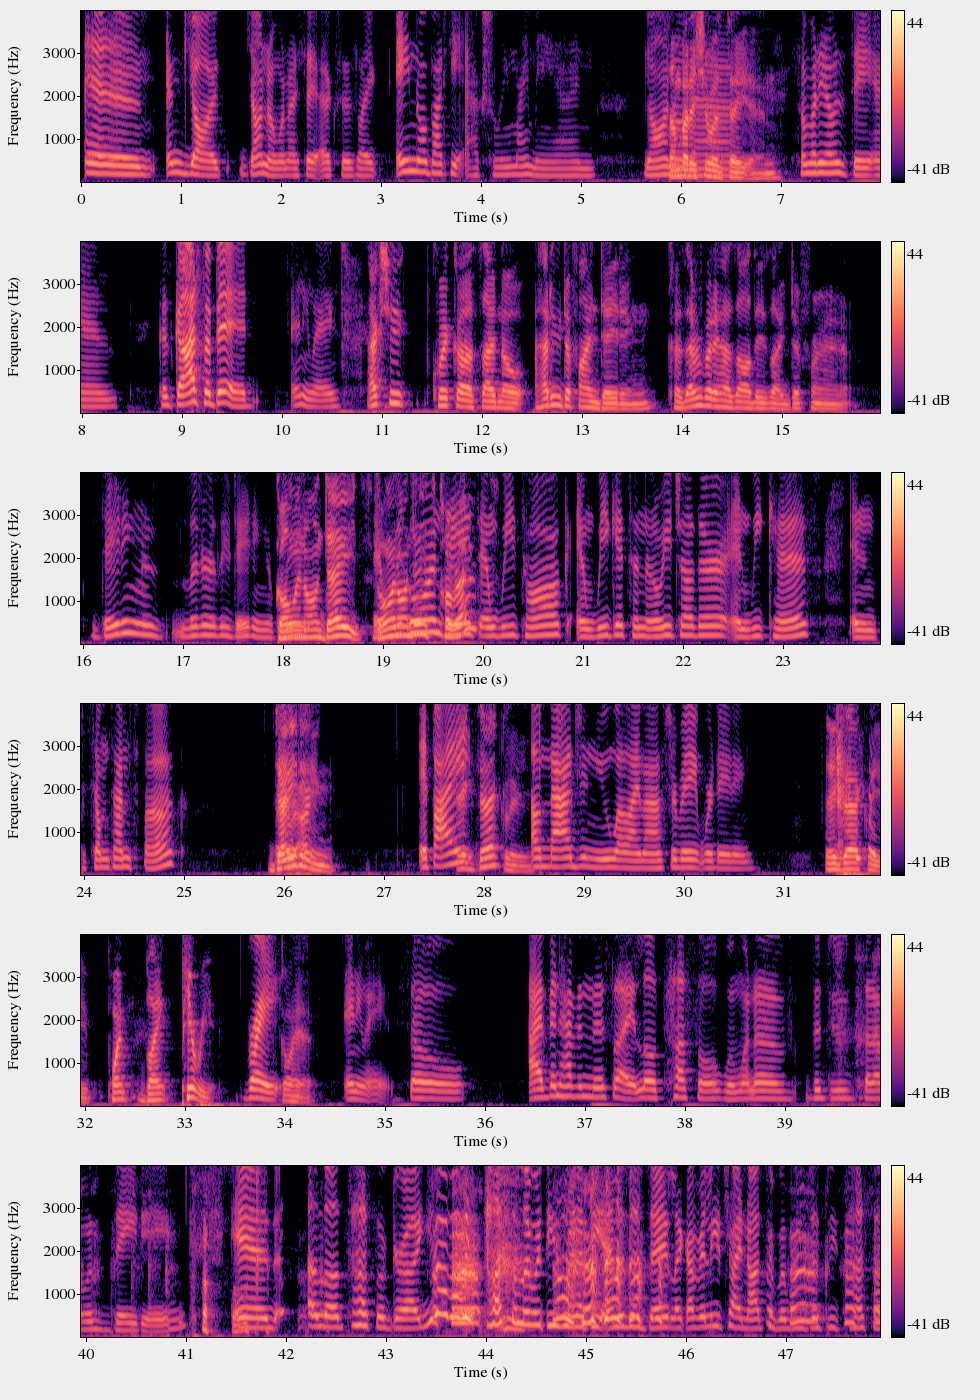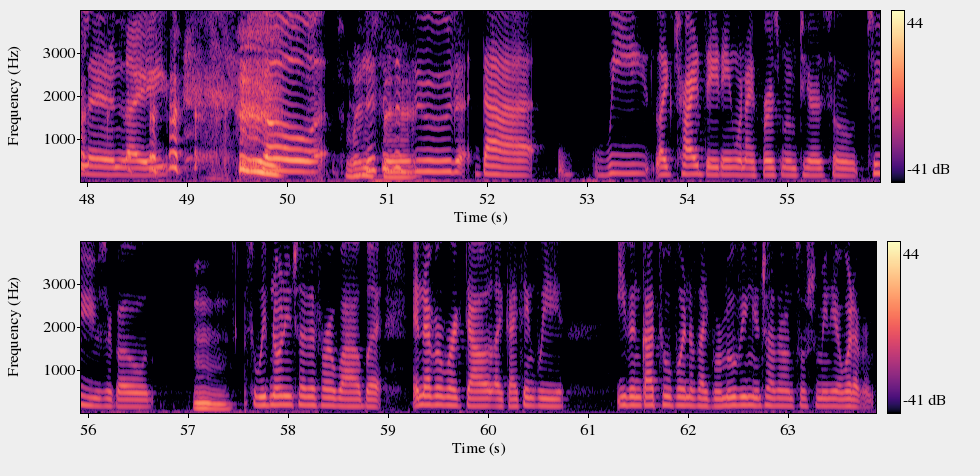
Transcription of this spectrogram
And and y'all y'all know when I say exes, like ain't nobody actually my man. Y'all know Somebody she was dating. Somebody I was dating. Cause God forbid. Anyway, Actually, quick uh, side note: How do you define dating? Because everybody has all these like different dating is literally dating. If going we- on dates, if going we on go dates. correct. and we talk and we get to know each other and we kiss and sometimes fuck. dating. If I Exactly. imagine you while I masturbate, we're dating. exactly. Point blank. Period. Right. Go ahead. Anyway, so I've been having this like little tussle with one of the dudes that I was dating. And a little tussle girl. You know, I'm always tussling with these men at the end of the day. Like I really try not to, but we just be tussling. Like so this is a dude that we like tried dating when I first moved here, so two years ago. Mm. So we've known each other for a while, but it never worked out. Like I think we even got to a point of like removing each other on social media, whatever.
